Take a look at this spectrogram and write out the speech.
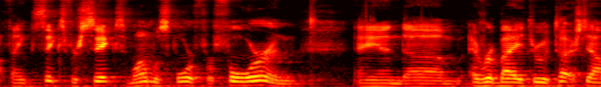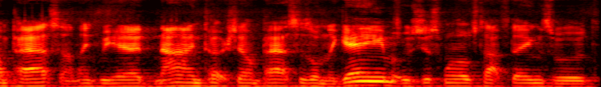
I think six for six. One was four for four, and and um, everybody threw a touchdown pass. I think we had nine touchdown passes on the game. It was just one of those type things with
